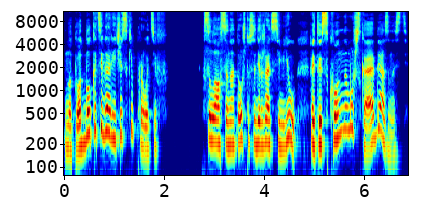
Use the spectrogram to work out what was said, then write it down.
Но тот был категорически против. Ссылался на то, что содержать семью – это исконно мужская обязанность.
